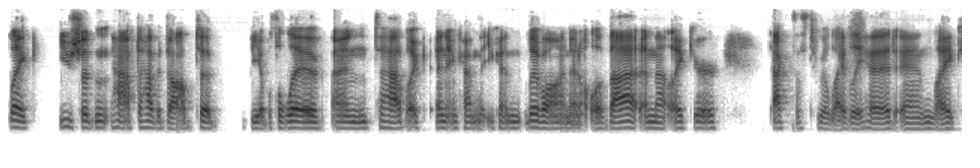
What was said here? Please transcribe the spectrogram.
like you shouldn't have to have a job to be able to live and to have like an income that you can live on and all of that and that like your access to a livelihood and like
